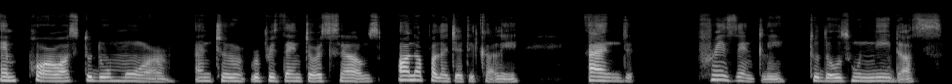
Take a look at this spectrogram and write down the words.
empower us to do more and to represent ourselves unapologetically and presently to those who need us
